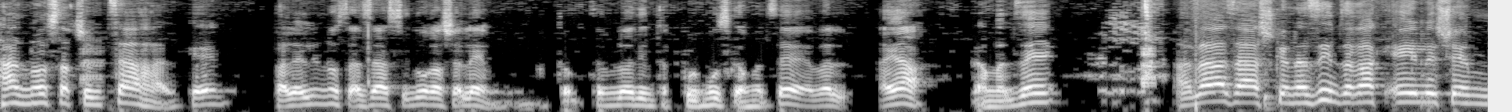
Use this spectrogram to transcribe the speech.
הנוסח של צה"ל, כן? מתפללים נוסח, זה הסידור השלם. טוב, אתם לא יודעים את הפולמוס גם על זה, אבל היה גם על זה. אבל אז האשכנזים זה רק אלה שהם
